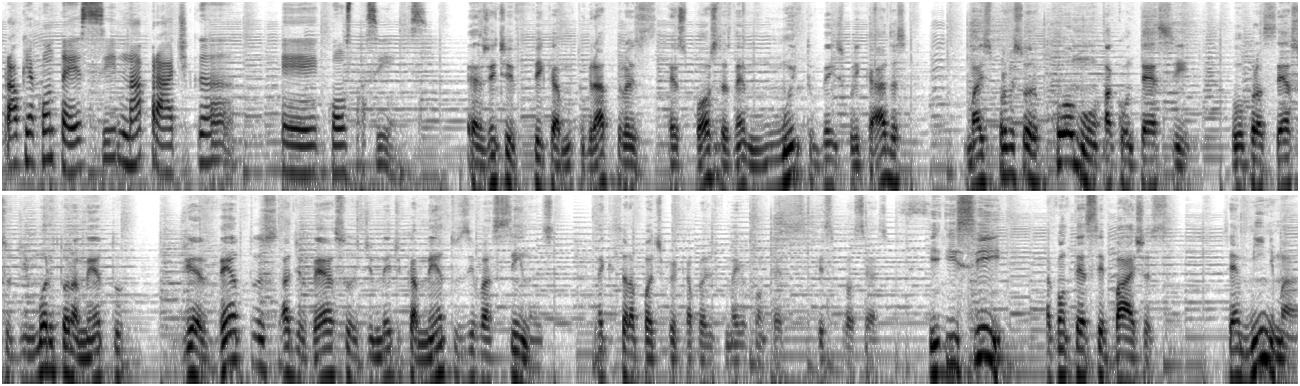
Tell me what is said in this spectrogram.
para o que acontece na prática é, com os pacientes. É, a gente fica muito grato pelas respostas, né, muito bem explicadas. Mas, professora, como acontece o processo de monitoramento de eventos adversos de medicamentos e vacinas? Como é que a senhora pode explicar para a gente como é que acontece esse processo? E, e se acontecer baixas, se é mínima,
